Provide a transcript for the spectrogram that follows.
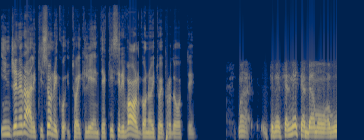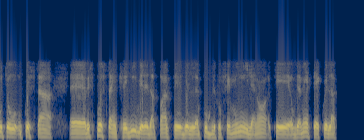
in generale chi sono i, co- i tuoi clienti e chi si rivolgono i tuoi prodotti? Ma tendenzialmente abbiamo avuto questa eh, risposta incredibile da parte del pubblico femminile, no? che ovviamente è quella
